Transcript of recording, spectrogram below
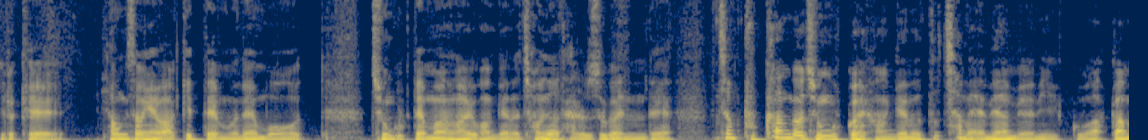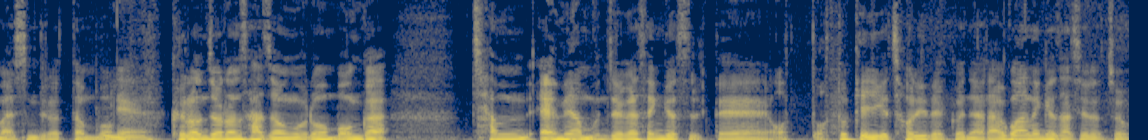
이렇게 형성해 왔기 때문에 뭐 중국 대만과의 관계는 전혀 다를 수가 있는데 참 북한과 중국과의 관계는 또 참 애매한 면이 있고 아까 말씀드렸던 뭐 네. 그런저런 사정으로 뭔가 참 애매한 문제가 생겼을 때 어, 떻게 이게 처리될 거냐라고 하는 게 사실은 좀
